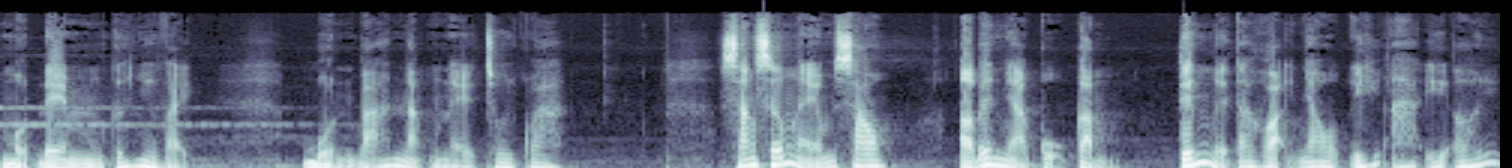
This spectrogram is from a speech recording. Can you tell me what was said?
Một đêm cứ như vậy, buồn bã nặng nề trôi qua. Sáng sớm ngày hôm sau, ở bên nhà cụ cẩm, tiếng người ta gọi nhau ý a ý ới.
